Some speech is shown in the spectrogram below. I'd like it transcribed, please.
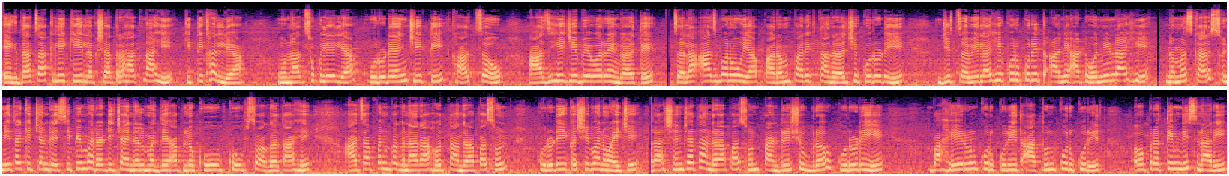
एकदा चाकली की लक्षात राहत नाही किती खाल्ल्या. उन्हात सुकलेल्या कुरड्यांची ती खास चव आजही जिबेवर रेंगाळते. चला आज बनवूया पारंपरिक तांदळाची कुरडी जी चवीलाही कुरकुरीत आणि आठवणी नाही. नमस्कार सुनीता किचन रेसिपी मराठी चॅनलमध्ये आपलं खूप खूप स्वागत आहे. आज आपण बघणार आहोत तांदळापासून कुरडी कशी बनवायची. राशनच्या तांदळापासून पांढरी शुभ्र कुरडी बाहेरून कुरकुरीत आतून कुरकुरीत अप्रतिम दिसणारी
